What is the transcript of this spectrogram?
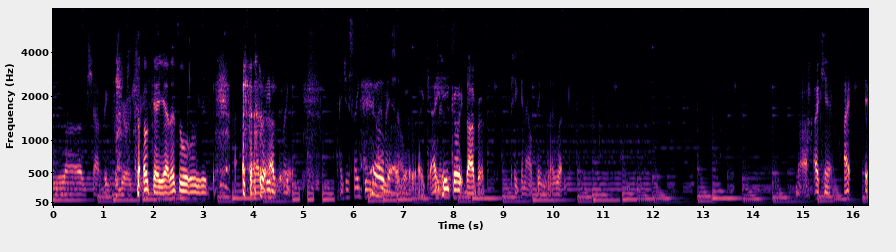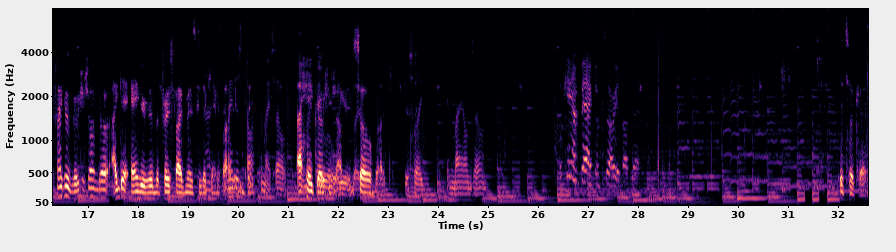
I love shopping for groceries. okay, yeah, that's a little weird. gotta be, I don't- like, I just like being Hell by myself, bro. Like, I hate just- going. Nah, bro. picking out things I like. Nah, I can't. I if I go grocery shopping, bro, I get angry in the first five minutes because I can't find then I just anything. talk to myself. I It hate might be a grocery shopping weird, so much. Just like in my own zone. Okay, I'm back. I'm sorry about that. It's okay.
